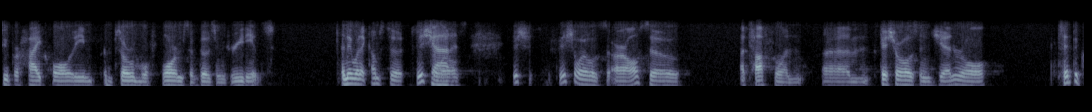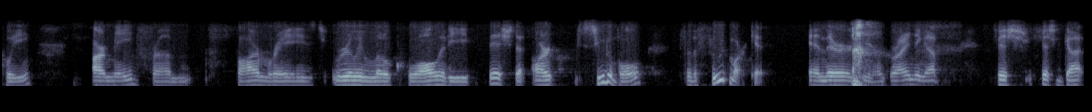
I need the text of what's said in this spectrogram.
super high quality, absorbable forms of those ingredients. And then when it comes to fish Got oils, it fish fish oils are also a tough one. Um, fish oils in general typically are made from farm raised, really low quality fish that aren't suitable for the food market, and they're you know grinding up fish fish guts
